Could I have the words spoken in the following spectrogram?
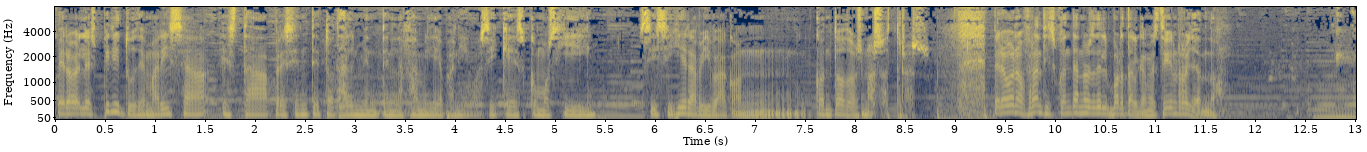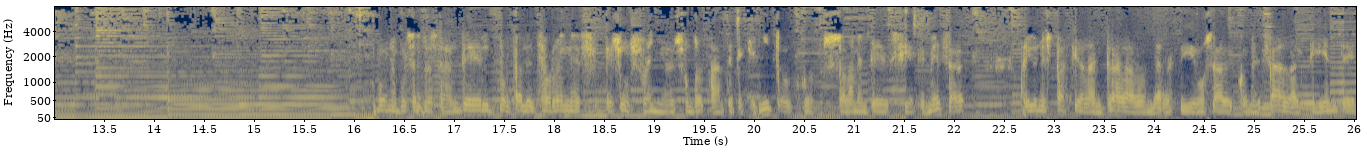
pero el espíritu de Marisa está presente totalmente en la familia Panigo, así que es como si, si siguiera viva con, con todos nosotros. Pero bueno, Francis, cuéntanos del portal, que me estoy enrollando. Bueno, pues el restaurante El Portal de Chaurren es, es, un sueño, es un restaurante pequeñito con solamente siete mesas. Hay un espacio a la entrada donde recibimos al comensal, al cliente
